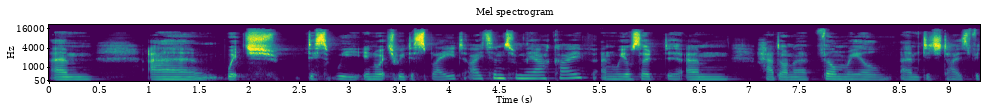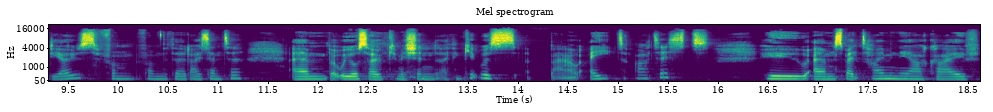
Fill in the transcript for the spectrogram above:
um, um, which dis- we in which we displayed items from the archive, and we also d- um, had on a film reel um, digitized videos from from the Third Eye Centre. Um, but we also commissioned, I think it was about eight artists who um, spent time in the archive,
